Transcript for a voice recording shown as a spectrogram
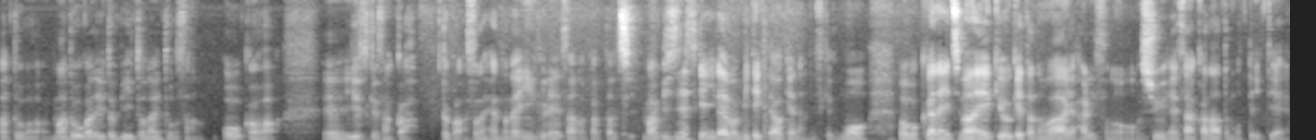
あとはまあ動画で言うとビートナイトさん、大川、えー、ゆうすけさんか、とか、その辺のね、インフルエンサーの方たち、まあビジネス系以外も見てきたわけなんですけども、まあ、僕がね、一番影響を受けたのは、やはりその、周平さんかなと思っていて、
